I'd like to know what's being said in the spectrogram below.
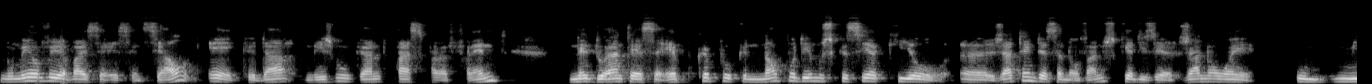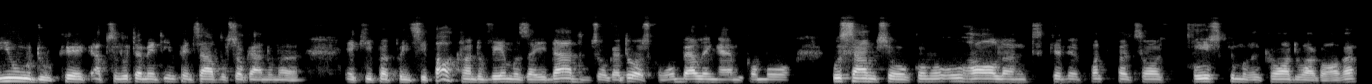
no meu ver, vai ser essencial é que dá mesmo um grande passo para frente durante essa época, porque não podemos esquecer que ele uh, já tem 19 anos, quer dizer, já não é um miúdo que é absolutamente impensável jogar numa equipa principal, quando vemos a idade de jogadores como o Bellingham, como o Sancho, como o Holland, que ponto para só três que me recordo agora,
